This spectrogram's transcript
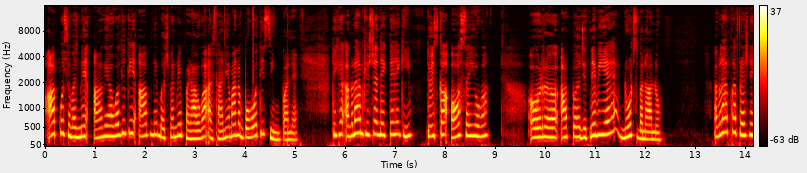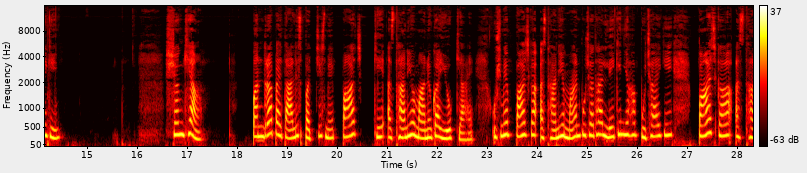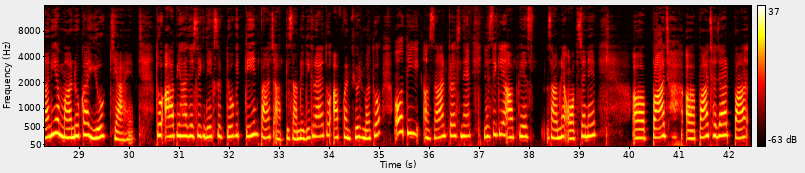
आपको समझ में आ गया होगा क्योंकि आपने बचपन में पढ़ा होगा। स्थानीय मान बहुत ही सिंपल है। ठीक है, अगला हम क्वेश्चन देखते हैं कि तो इसका और सही होगा और आप जितने भी है नोट्स बना लो। अगला आपका प्रश्न है कि संख्या पंद्रह, पैंतालीस, पच्चीस में पाँच के स्थानीय मानों का योग क्या है? उसमें पाँच का स्थानीय मान पूछा था, लेकिन यहाँ पूछा है कि पाँच का स्थानीय मानों का योग क्या है? तो आप यहाँ जैसे कि देख सकते हो कि तीन पाँच आपके सामने दिख रहा है तो आप कंफ्यूज मत हो। बहुत ही आसान प्रश्न है। जैसे कि आपके सामने ऑप्शन है पाँच पाँच हज़ार पाँच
